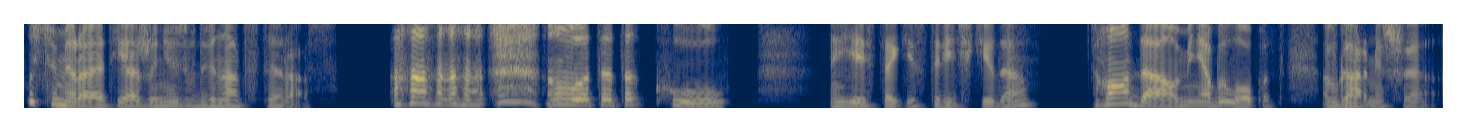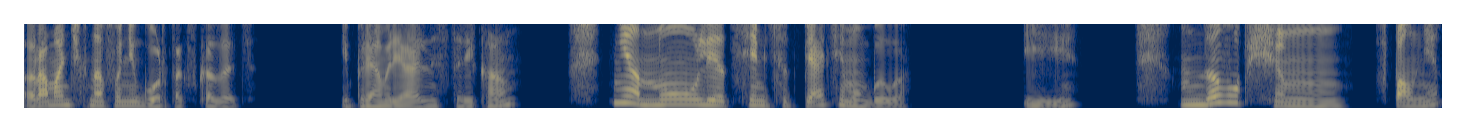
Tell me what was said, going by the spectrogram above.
Пусть умирает, я женюсь в двенадцатый раз. вот это кул. Есть такие старички, да? О, да, у меня был опыт. В Гармише. Романчик на фоне гор, так сказать. И прям реальный старикан? Не, ну, лет 75 ему было. И? Да, в общем, вполне.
